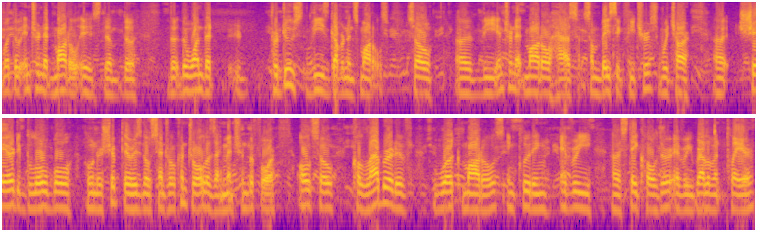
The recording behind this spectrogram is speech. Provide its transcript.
what the internet model is, the the the, the one that produce these governance models. So uh, the internet model has some basic features which are uh, shared global ownership. There is no central control, as I mentioned before. Also, collaborative work models, including every uh, stakeholder, every relevant player.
